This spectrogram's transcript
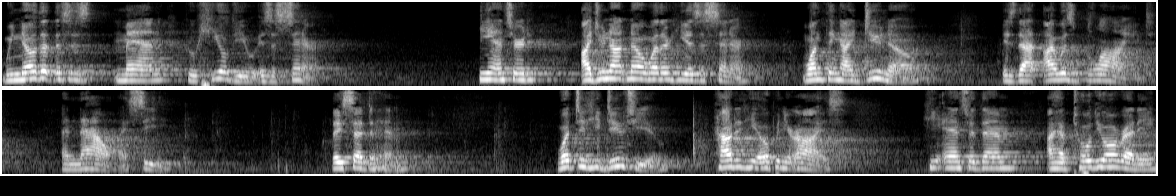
We know that this is man who healed you is a sinner. He answered, I do not know whether he is a sinner. One thing I do know is that I was blind, and now I see. They said to him, what did he do to you? How did he open your eyes? He answered them, I have told you already,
